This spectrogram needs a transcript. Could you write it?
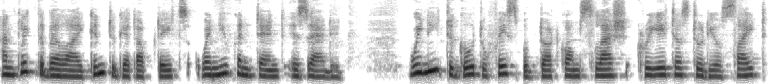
and click the bell icon to get updates when new content is added. We need to go to facebook.com slash creator studio site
